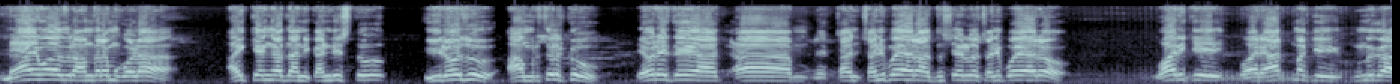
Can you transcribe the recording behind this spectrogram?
న్యాయవాదులు అందరం కూడా ఐక్యంగా దాన్ని ఖండిస్తూ ఈరోజు ఆ మృతులకు ఎవరైతే చనిపోయారో ఆ దుశ్చర్యలో చనిపోయారో వారికి వారి ఆత్మకి ముందుగా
